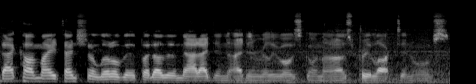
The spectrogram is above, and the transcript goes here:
that caught my attention a little bit, but other than that, I didn't I didn't really know what was going on. I was pretty locked in what was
